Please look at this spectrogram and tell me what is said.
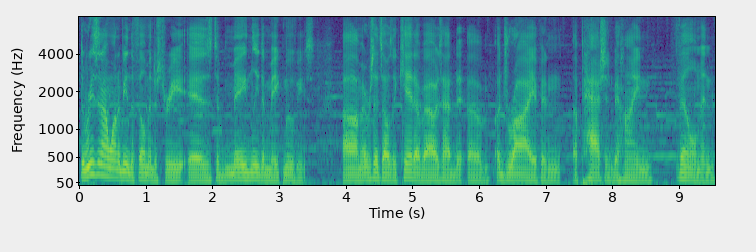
The reason I want to be in the film industry is to mainly to make movies. Um, ever since I was a kid, I've always had um, a drive and a passion behind film, and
